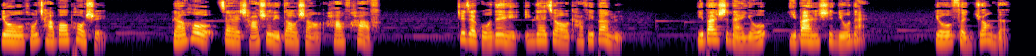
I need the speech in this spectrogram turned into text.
用红茶包泡水，然后在茶水里倒上 half half，这在国内应该叫咖啡伴侣，一半是奶油，一半是牛奶，有粉状的，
